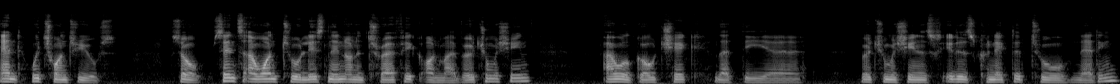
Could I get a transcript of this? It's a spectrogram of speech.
And which one to use? So since I want to listen in on the traffic on my virtual machine I will go check that the uh, virtual machine is it is connected to netting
